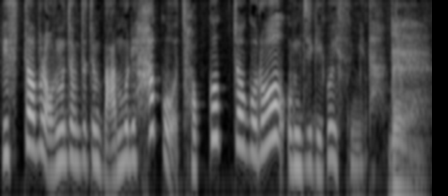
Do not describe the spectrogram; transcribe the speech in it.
리스트업을 어느 정도 좀 마무리하고 적 적극적으로 움직이고 있습니다. 네.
